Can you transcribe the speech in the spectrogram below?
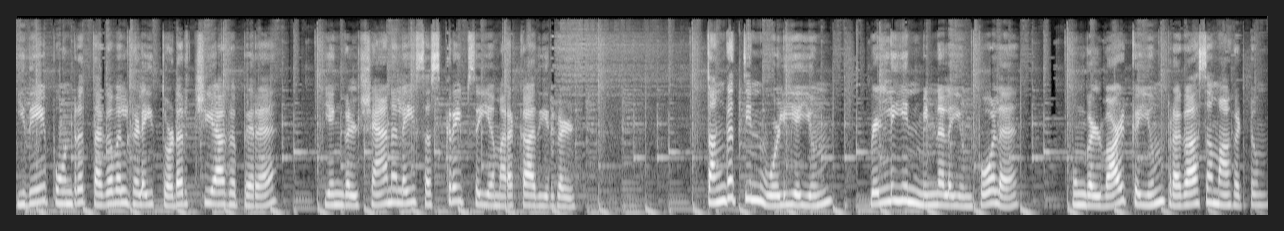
இதே போன்ற தகவல்களை தொடர்ச்சியாக பெற எங்கள் சேனலை சப்ஸ்கிரைப் செய்ய மறக்காதீர்கள். தங்கத்தின் ஒளியையும் வெள்ளியின் மின்னலையும் போல உங்கள் வாழ்க்கையும் பிரகாசமாகட்டும்.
